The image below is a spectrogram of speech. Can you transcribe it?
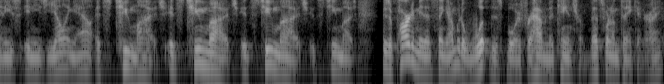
and he's and he's yelling out, "It's too much! It's too much! It's too much! It's too much!" There's a part of me that's thinking, "I'm going to whoop this boy for having a tantrum." That's what I'm thinking, right?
